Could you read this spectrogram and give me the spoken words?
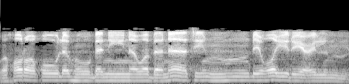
وَخَرَقُوا لَهُ بَنِينَ وَبَنَاتٍ بِغَيْرِ عِلْمٍ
